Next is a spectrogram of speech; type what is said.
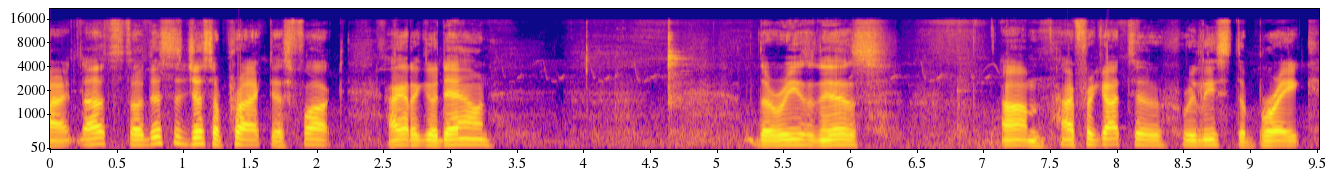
right, that's so this is just a practice. Fuck. I gotta go down. The reason is um, I forgot to release the brake.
